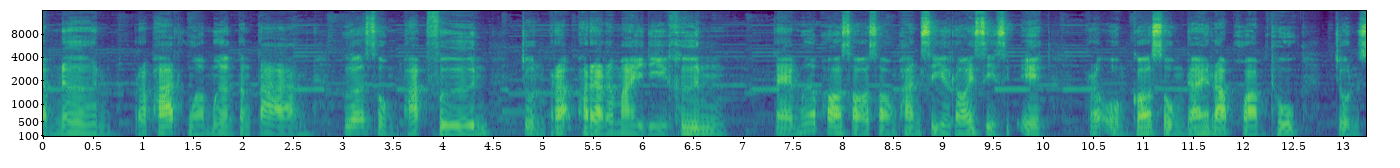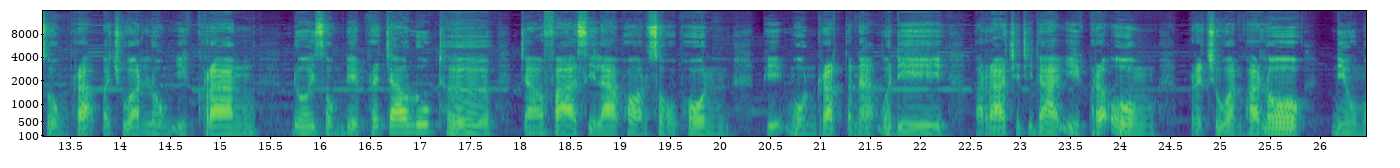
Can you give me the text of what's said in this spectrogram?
ดำเนิน ประพาสหัวเมืองต่างๆ เพื่อส่งพักฝืน จนพระพรานามัยดีขึ้น แต่เมื่อพศ 2441 ระองค์ก็ทรงได้รับความทุกข์จนทรงพระประชวรลงอีกครั้ง โดยสมเด็จพระเจ้าลูกเธอ เจ้าฟ้าศิลาพรโสพล พิมลรัตนวดี พระราชธิดาอีกพระองค์ ประชวรพระโรคนิวโม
